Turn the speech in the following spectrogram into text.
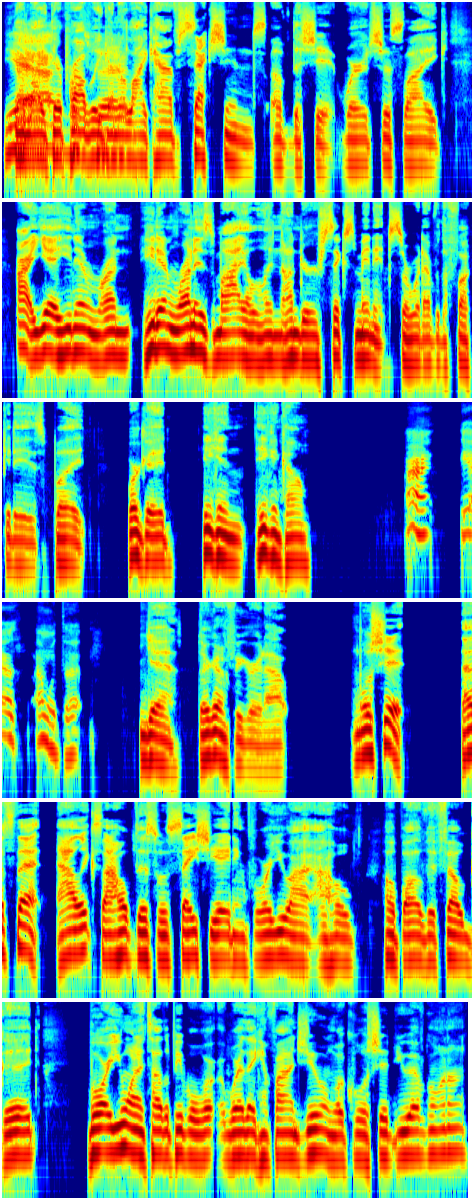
Yeah, And, like they're probably gonna like have sections of the shit where it's just like, all right, yeah, he didn't run he didn't run his mile in under six minutes or whatever the fuck it is, but we're good. He can he can come. All right. Yeah, I'm with that. Yeah, they're gonna figure it out. Well, shit. That's that, Alex. I hope this was satiating for you. I, I hope hope all of it felt good. Boy, you want to tell the people where, where they can find you and what cool shit you have going on?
